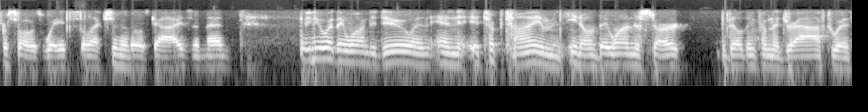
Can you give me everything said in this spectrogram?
first of all, it was Wade's selection of those guys, and then they knew what they wanted to do, and and it took time. You know, they wanted to start building from the draft with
